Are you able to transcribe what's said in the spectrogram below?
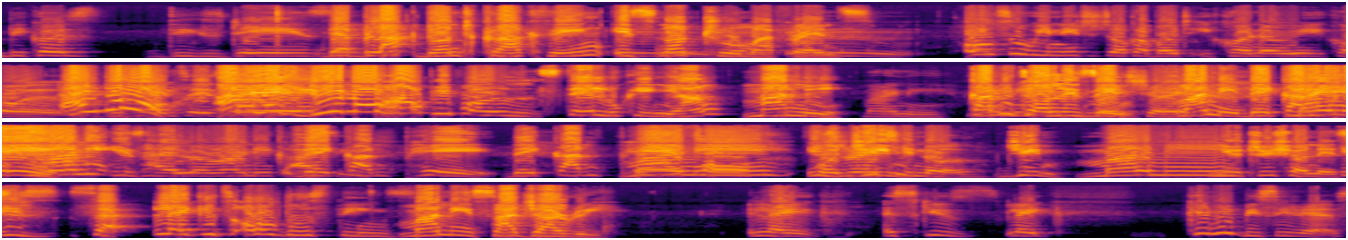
because these days the black don't crack thing, it's not Mm, true, my friends. mm. Also, we need to talk about economical. I know. I mean, like do you know how people stay looking young? Money. money, Capitalism. Money, is. Money. They can My- pay. money is hyaluronic acid. They can pay. They can pay Money for, is for gym. retinol. Gym. Money Nutritionist. is like it's all those things. money is surgery. Like, excuse, like, can we be serious?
